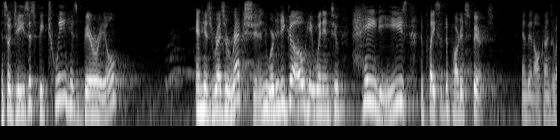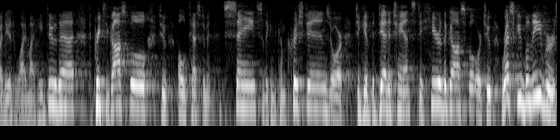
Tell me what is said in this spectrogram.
And so, Jesus, between his burial and his resurrection, where did he go? He went into Hades, the place of departed spirits. And then all kinds of ideas. Why might he do that? To preach the gospel to Old Testament saints so they can become Christians, or to give the dead a chance to hear the gospel, or to rescue believers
